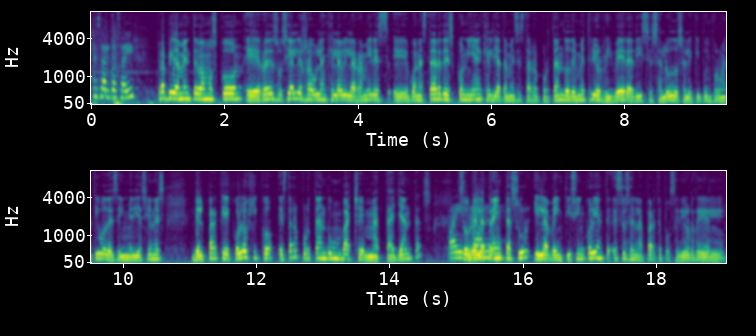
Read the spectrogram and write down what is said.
¿Tienes algo, Zair? Rápidamente vamos con eh, redes sociales. Raúl Ángel Ávila Ramírez, eh, buenas tardes. Connie Ángel ya también se está reportando. Demetrio Rivera dice saludos al equipo informativo desde inmediaciones del Parque Ecológico. Está reportando un bache matallantas sobre la 30 Sur y la 25 Oriente. Esto es en la parte posterior del,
